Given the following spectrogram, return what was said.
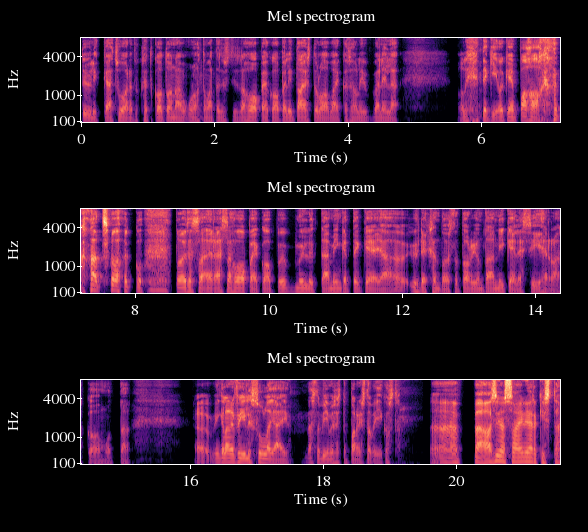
tyylikkäät suoritukset kotona, unohtamatta tietysti sitä HPK-pelitaistelua, vaikka se oli välillä oli, teki oikein pahaa katsoa, kun toisessa erässä HPK myllyttää minkä tekee ja 19 torjuntaa Nikelle siihen rakoon, mutta minkälainen fiilis sulla jäi tästä viimeisestä parista viikosta? Pääasiassa energistä.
